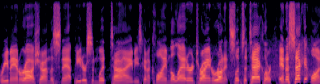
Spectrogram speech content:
Three man rush on the snap. Peterson with time. He's going to climb the ladder and try and run it. Slips a tackler. And a second one.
